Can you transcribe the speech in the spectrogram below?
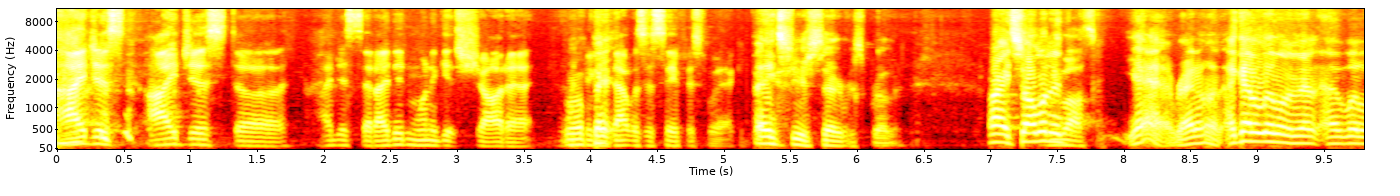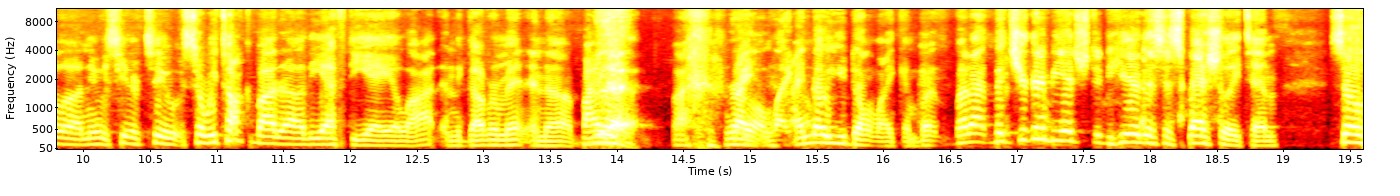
I just, I just, uh, I just said I didn't want to get shot at. Well, I figured tha- that was the safest way I could. Thanks for your service, brother. All right, so I'm gonna, yeah, right on. I got a little, a little uh, news here too. So we talk about uh, the FDA a lot and the government, and uh, by Yeah. by- right. don't like I know you don't like them, but but uh, but you're going to be interested to hear this, especially Tim. So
